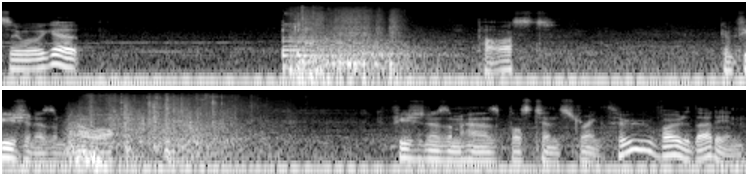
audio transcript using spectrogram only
See what we get. Past. Confucianism, oh well. Confucianism has plus 10 strength. Who voted that in?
